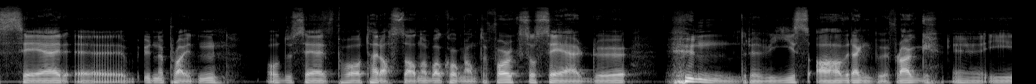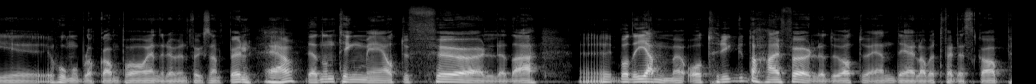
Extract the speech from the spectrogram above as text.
ser eh, under priden, og du ser på terrassene og balkongene til folk, så ser du hundrevis av regnbueflagg i homoblokkene på Enerhaugen, f.eks. Ja. Det er noen ting med at du føler deg både hjemme og trygg. Da. Her føler du at du er en del av et fellesskap.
